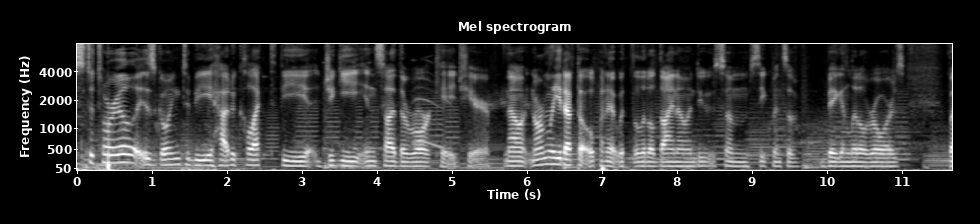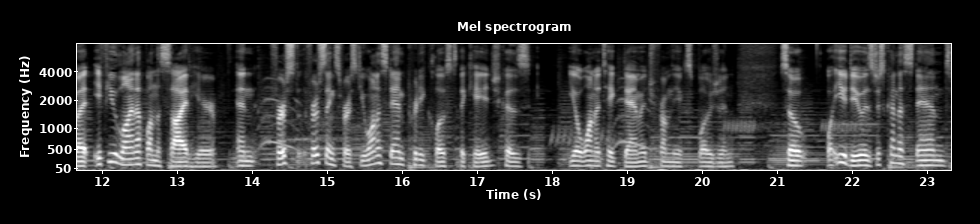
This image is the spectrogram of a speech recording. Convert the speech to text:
This tutorial is going to be how to collect the Jiggy inside the roar cage here. Now normally you'd have to open it with the little dino and do some sequence of big and little roars. But if you line up on the side here, and first, first things first, you want to stand pretty close to the cage because you'll want to take damage from the explosion. So what you do is just kind of stand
